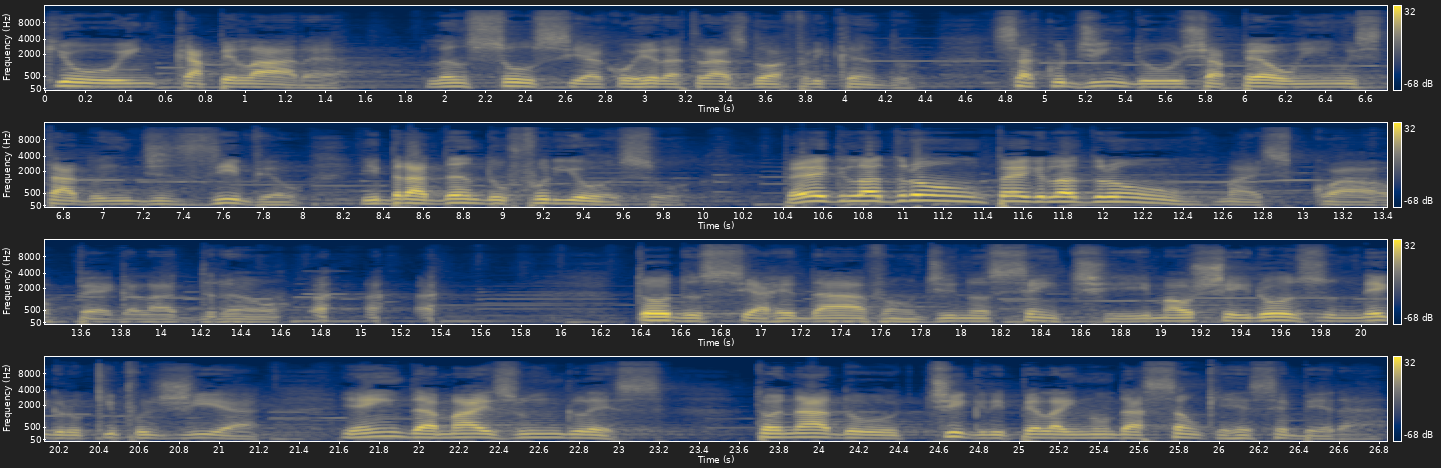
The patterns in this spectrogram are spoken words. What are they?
que o encapelara, lançou-se a correr atrás do africano, sacudindo o chapéu em um estado indizível e bradando furioso: Pegue ladrão, pegue ladrão! Mas qual pega ladrão? Todos se arredavam de inocente e mal cheiroso negro que fugia, e ainda mais o inglês, tornado tigre pela inundação que recebera.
